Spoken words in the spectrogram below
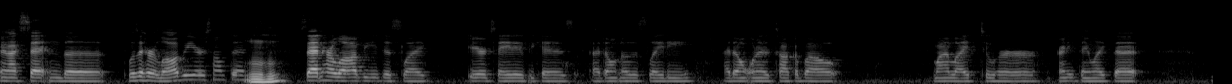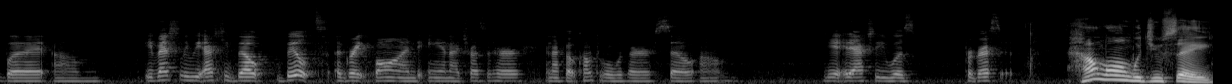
and I sat in the was it her lobby or something? Mm-hmm. Sat in her lobby, just like irritated because I don't know this lady. I don't want to talk about my life to her or anything like that. But um, eventually, we actually built built a great bond, and I trusted her, and I felt comfortable with her. So, um, yeah, it actually was progressive. How long would you say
